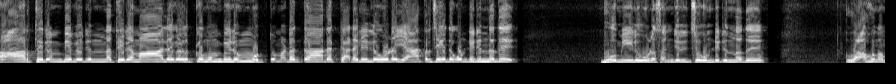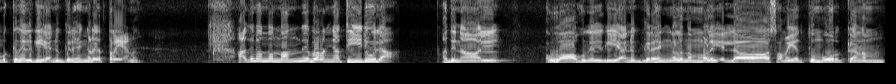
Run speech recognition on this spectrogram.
ആർത്തിരമ്പി വരുന്ന തിരമാലകൾക്ക് മുമ്പിലും ഒട്ടുമടക്കാതെ കടലിലൂടെ യാത്ര ചെയ്തുകൊണ്ടിരുന്നത്. ഭൂമിയിലൂടെ സഞ്ചരിച്ചു കൊണ്ടിരുന്നത്. അള്ളാഹു നമുക്ക് നൽകിയ അനുഗ്രഹങ്ങൾ എത്രയാണ്? അതിനൊന്നും നന്ദി പറഞ്ഞ തീരൂല. അതിനാൽ അള്ളാഹു നൽകിയ അനുഗ്രഹങ്ങൾ നമ്മൾ എല്ലാ സമയത്തും ഓർക്കണം.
